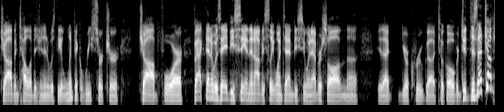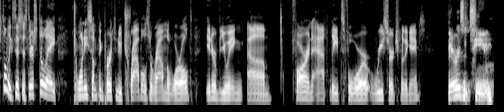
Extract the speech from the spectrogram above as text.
job in television, and it was the Olympic researcher job for back then it was ABC, and then obviously went to NBC when Ebersol and the, that your crew uh, took over. Did, does that job still exist? Is there still a twenty-something person who travels around the world interviewing um, foreign athletes for research for the games? There is a team.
